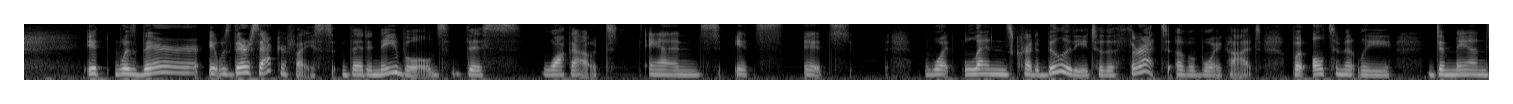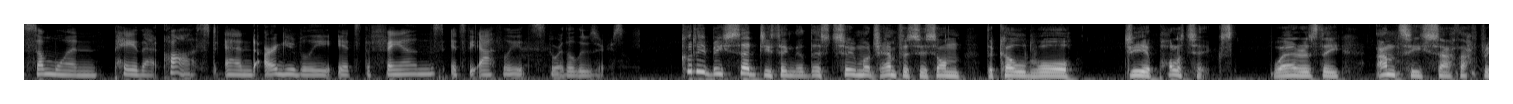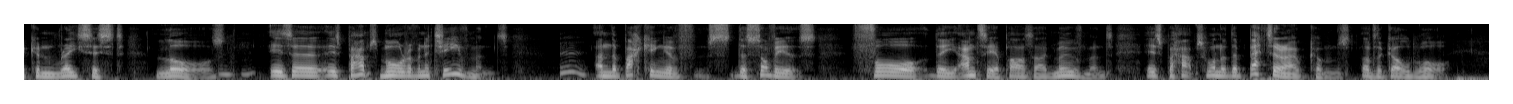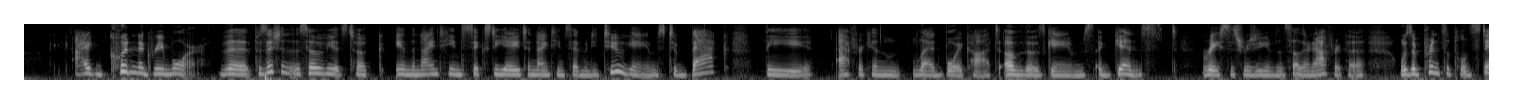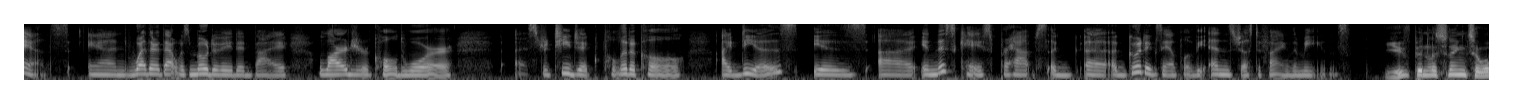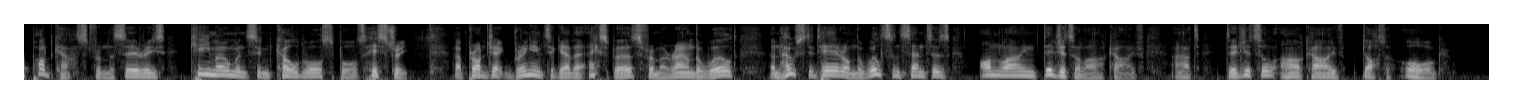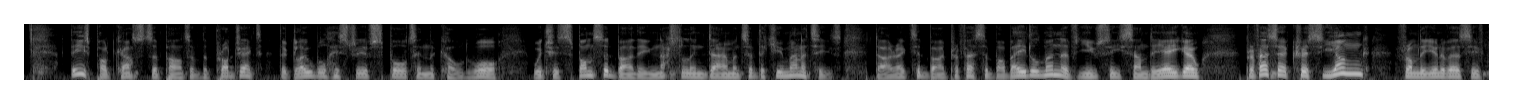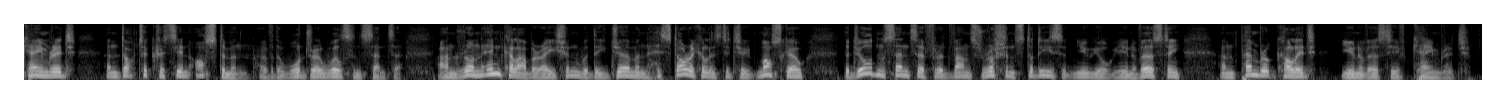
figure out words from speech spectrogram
it was their it was their sacrifice that enabled this walkout and it's it's what lends credibility to the threat of a boycott, but ultimately demands someone pay that cost. And arguably, it's the fans, it's the athletes who are the losers. Could it be said, do you think, that there's too much emphasis on the Cold War geopolitics, whereas the anti South African racist laws mm-hmm. is a is perhaps more of an achievement, mm. and the backing of the Soviets for the anti-apartheid movement is perhaps one of the better outcomes of the Cold War. I couldn't agree more. The position that the Soviets took in the 1968 and 1972 games to back the African led boycott of those games against racist regimes in southern Africa was a principled stance. And whether that was motivated by larger Cold War uh, strategic political ideas is, uh, in this case, perhaps a, a good example of the ends justifying the means. You've been listening to a podcast from the series Key Moments in Cold War Sports History, a project bringing together experts from around the world and hosted here on the Wilson Centre's online digital archive at digitalarchive.org. These podcasts are part of the project The Global History of Sport in the Cold War, which is sponsored by the National Endowment of the Humanities, directed by Professor Bob Edelman of UC San Diego, Professor Chris Young from the University of Cambridge, and Dr. Christian Ostermann of the Woodrow Wilson Centre, and run in collaboration with the German Historical Institute Moscow, the Jordan Centre for Advanced Russian Studies at New York University, and Pembroke College, University of Cambridge.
